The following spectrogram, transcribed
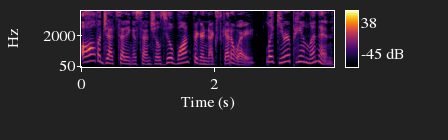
all the jet setting essentials you'll want for your next getaway, like European linen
